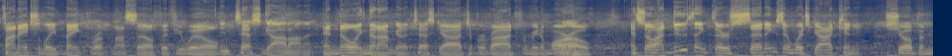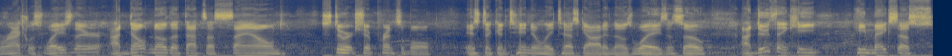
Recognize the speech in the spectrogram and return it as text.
financially bankrupt myself, if you will, And test God on it. and knowing that I'm going to test God to provide for me tomorrow. Wow. And so I do think there's settings in which God can show up in miraculous ways there. I don't know that that's a sound stewardship principle is to continually test God in those ways. And so I do think he he makes us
